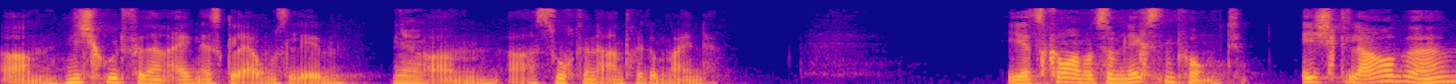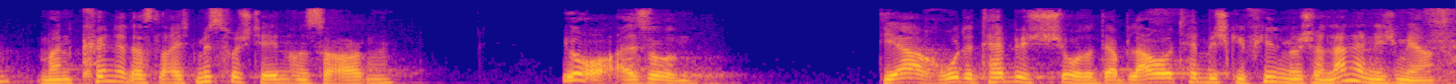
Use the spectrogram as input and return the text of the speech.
ähm, nicht gut für dein eigenes Glaubensleben. Ja. Ähm, äh, such eine andere Gemeinde. Jetzt kommen wir aber zum nächsten Punkt. Ich glaube, man könnte das leicht missverstehen und sagen, ja, also der rote Teppich oder der blaue Teppich gefiel mir schon lange nicht mehr.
